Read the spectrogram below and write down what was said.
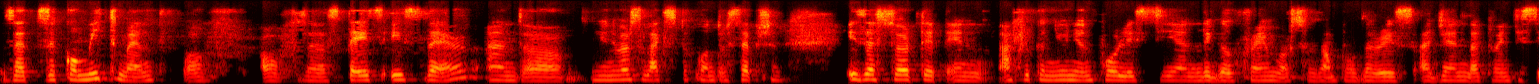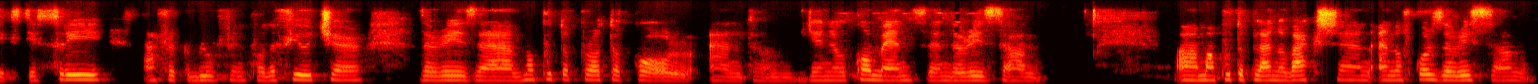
that the commitment of of the states is there and uh, universal access to contraception is asserted in African Union policy and legal frameworks. For example, there is Agenda 2063, Africa Blueprint for the Future, there is a Maputo Protocol and um, general comments, and there is um, a Maputo Plan of Action, and of course there is um,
